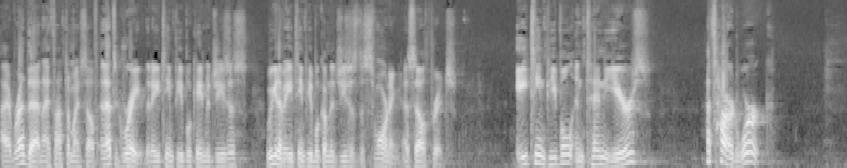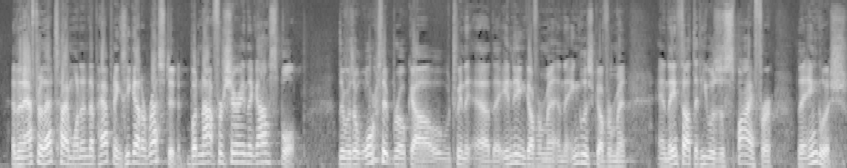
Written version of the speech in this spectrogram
I read that and I thought to myself, and that's great that 18 people came to Jesus. We could have 18 people come to Jesus this morning at Southbridge. 18 people in 10 years? That's hard work. And then after that time, what ended up happening is he got arrested, but not for sharing the gospel there was a war that broke out between the, uh, the Indian government and the English government, and they thought that he was a spy for the English.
